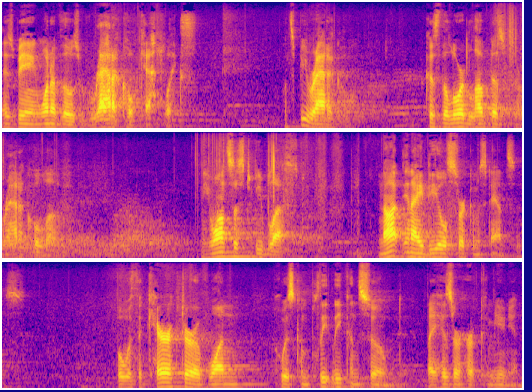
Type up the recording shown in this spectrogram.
as being one of those radical Catholics. Let's be radical because the Lord loved us with a radical love. He wants us to be blessed, not in ideal circumstances, but with the character of one who is completely consumed by his or her communion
